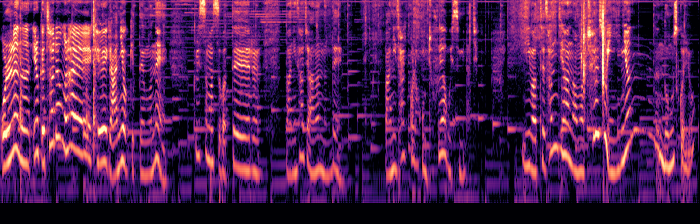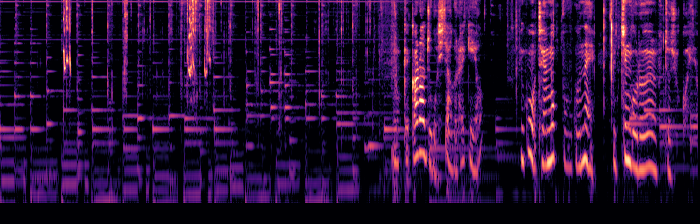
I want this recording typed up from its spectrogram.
원래는 이렇게 촬영을 할 계획이 아니었기 때문에 크리스마스 마테를 많이 사지 않았는데 많이 살 거라고 엄청 후회하고 있습니다 지금. 이 마테 산지 한 아마 최소 2년은 넘었을걸요? 이렇게 깔아주고 시작을 할게요. 그리고 제목 부분에 이 친구를 붙여줄 거예요.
